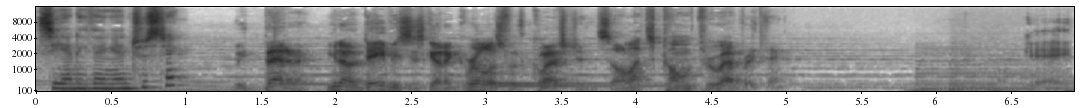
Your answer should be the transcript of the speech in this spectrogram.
See anything interesting? We better. You know, Davies is gonna grill us with questions, so let's comb through everything. Okei.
